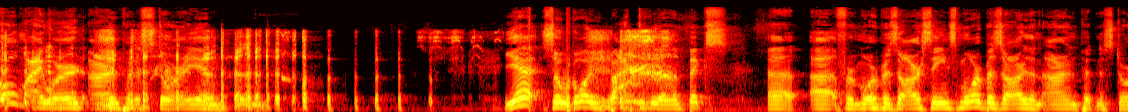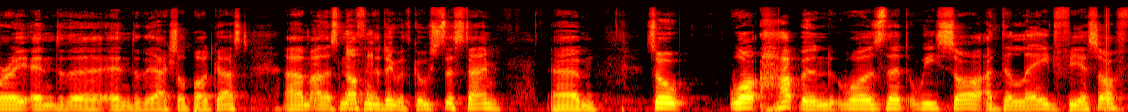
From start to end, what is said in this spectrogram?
Oh my word! Aaron put a story in. Yeah, so we're going back to the Olympics uh, uh, for more bizarre scenes, more bizarre than Aaron putting a story into the into the actual podcast, um, and it's nothing to do with ghosts this time. Um, so what happened was that we saw a delayed face-off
